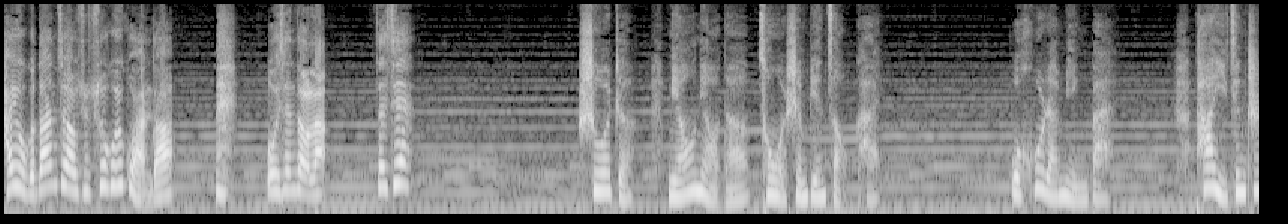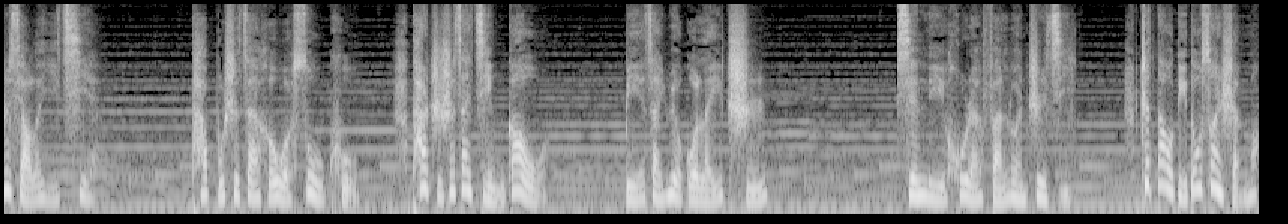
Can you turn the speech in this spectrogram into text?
还有个单子要去催回款的，我先走了，再见。说着，袅袅的从我身边走开。我忽然明白，他已经知晓了一切。他不是在和我诉苦，他只是在警告我，别再越过雷池。心里忽然烦乱至极，这到底都算什么？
